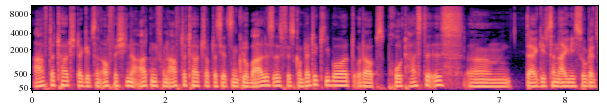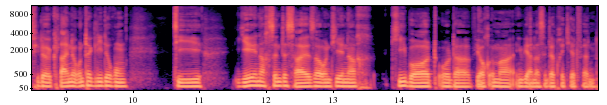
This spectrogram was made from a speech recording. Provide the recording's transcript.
Aftertouch. Da gibt's dann auch verschiedene Arten von Aftertouch, ob das jetzt ein globales ist fürs komplette Keyboard oder ob es pro Taste ist. Ähm, da gibt's dann eigentlich so ganz viele kleine Untergliederungen, die je nach Synthesizer und je nach Keyboard oder wie auch immer irgendwie anders interpretiert werden.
